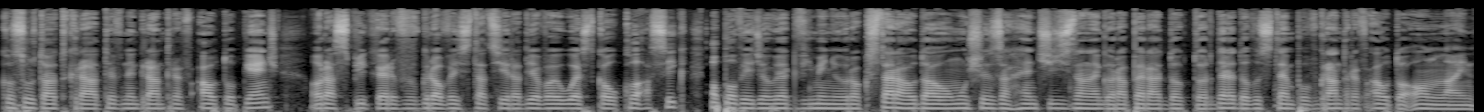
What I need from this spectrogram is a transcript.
konsultant kreatywny Grand Theft Auto 5 oraz speaker w growej stacji radiowej West Coast Classic opowiedział, jak w imieniu Rockstara udało mu się zachęcić znanego rapera Dr. Dre do występu w Grand Theft Auto Online.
